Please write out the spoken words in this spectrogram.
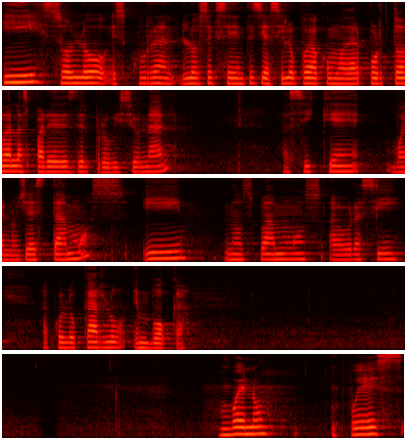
y solo escurran los excedentes y así lo puedo acomodar por todas las paredes del provisional. Así que bueno, ya estamos y nos vamos ahora sí a colocarlo en boca. Bueno, pues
